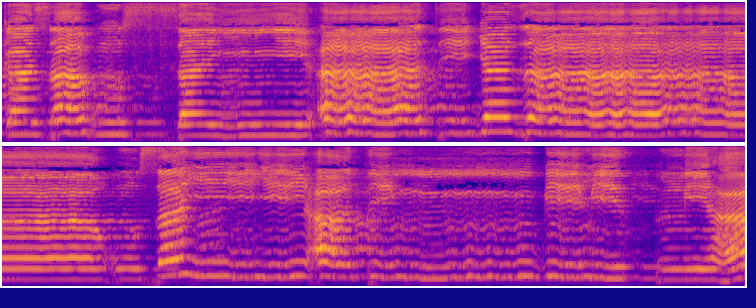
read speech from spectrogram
كسبوا السيئات جزاء سيئة بمثلها.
